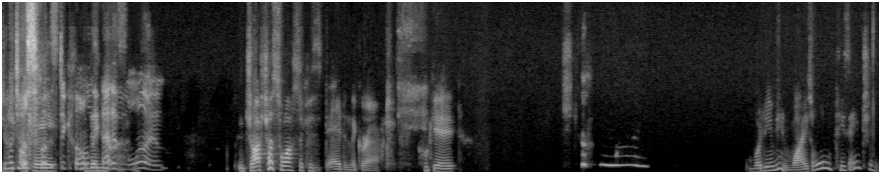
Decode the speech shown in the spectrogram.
JoJo okay, Swastika only then- has one. Joshua Swastika's dead in the ground. Okay. Why? What do you mean? Why he's old? He's ancient.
